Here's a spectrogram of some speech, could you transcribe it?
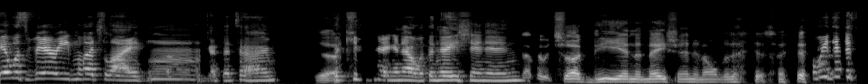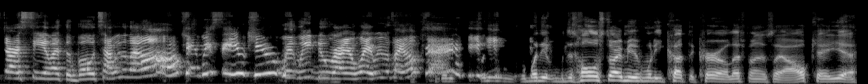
it was very much like mm, at the time. Yeah. The Cube hanging out with the nation and with Chuck D and the nation and all of this. we did start seeing like the bow tie. We were like, oh, okay, we see you Cube. We, we knew right away. We was like, okay. when, he, when he, this whole story means when he cut the curl. That's when it's like, oh, okay, yeah.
